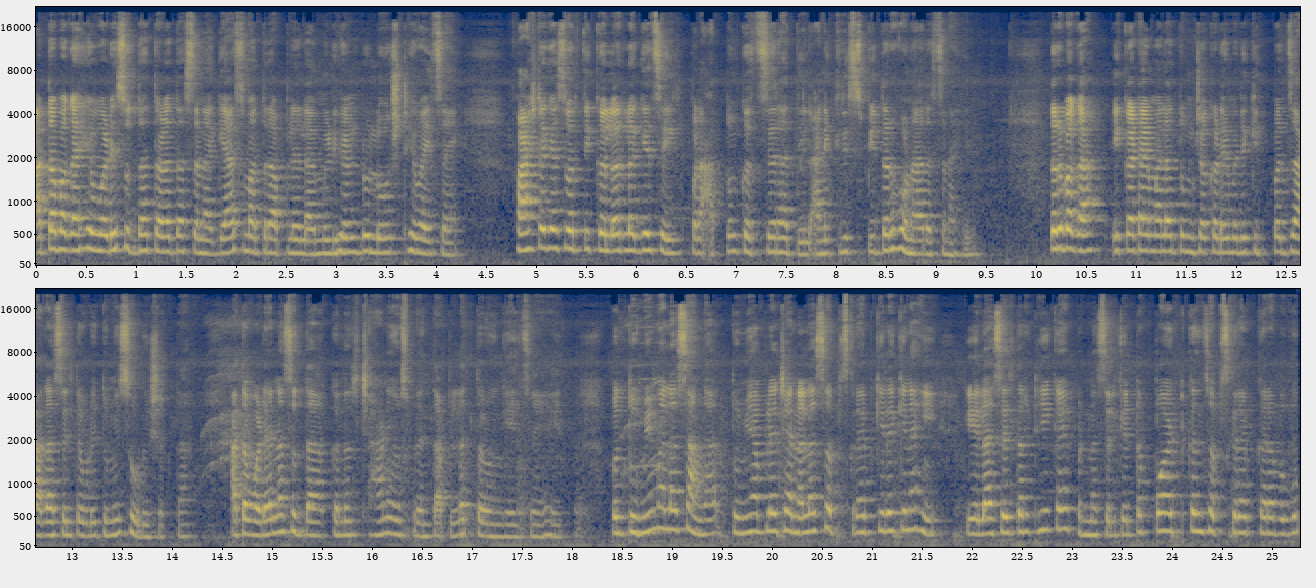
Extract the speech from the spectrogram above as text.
आता बघा हे वडेसुद्धा तळत असताना गॅस मात्र आपल्याला मिडियम टू लोश ठेवायचा आहे फास्ट गॅसवरती कलर लगेच येईल पण आतून कच्चे राहतील आणि क्रिस्पी तर होणारच नाही. तर बघा एका टायमाला तुमच्या कडेमध्ये कितपत जागा असेल तेवढे तुम्ही सोडू शकता. आता वड्यांनासुद्धा कलर छान येऊसपर्यंत आपल्याला तळून घ्यायचे आहेत. पण तुम्ही मला सांगा तुम्ही आपल्या चॅनलला सबस्क्राईब केलं की नाही? केलं असेल तर ठीक आहे पण नसेल केलं तर पटकन सबस्क्राईब करा बघू.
